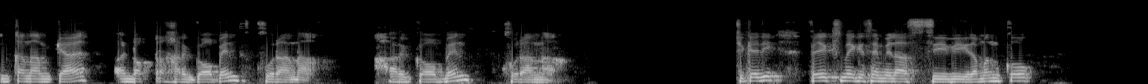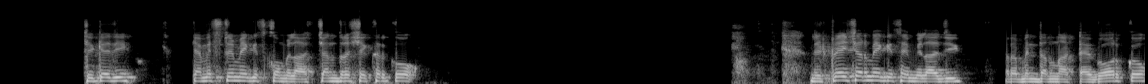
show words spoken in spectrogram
इनका नाम क्या है? डॉक्टर हरगोबिंद खुराना। हरगोबिंद खुराना। ठीक है जी? फिजिक्स में किसे मिला? सीवी रमन को। ठीक है जी? केमिस्ट्री में किसको मिला? चंद्रशेखर को। लिटरेचर में किसे मिला जी? रविंद्रनाथ टैगोर को।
